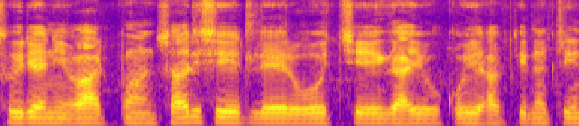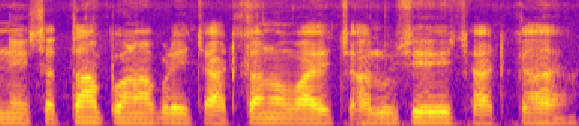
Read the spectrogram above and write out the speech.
થોરિયાની વાટ પણ સારી છે એટલે રોજ છે, ગાયો કોઈ આવતી નથી ને છતાં પણ આપણે ચાટકાનો વાય ચાલુ છે. ચાટકા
